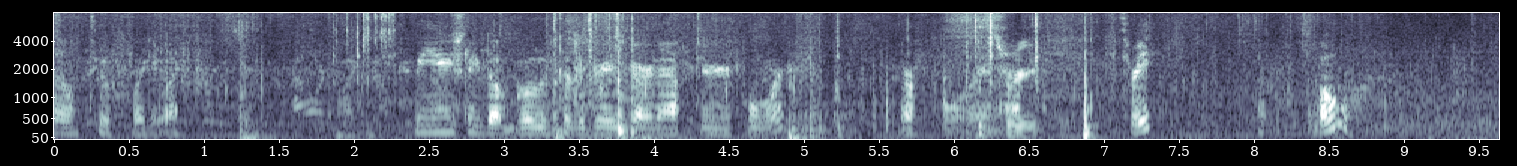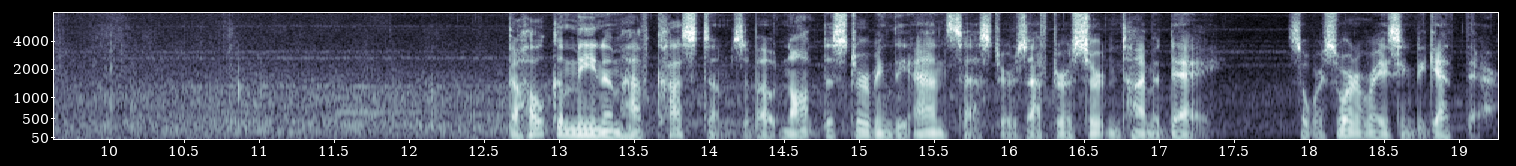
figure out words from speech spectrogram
Oh, 2.41. We usually don't go to the graveyard after 4 or 4 Three. half. 3? Oh, The Hulkaminum have customs about not disturbing the ancestors after a certain time of day, so we're sort of racing to get there.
